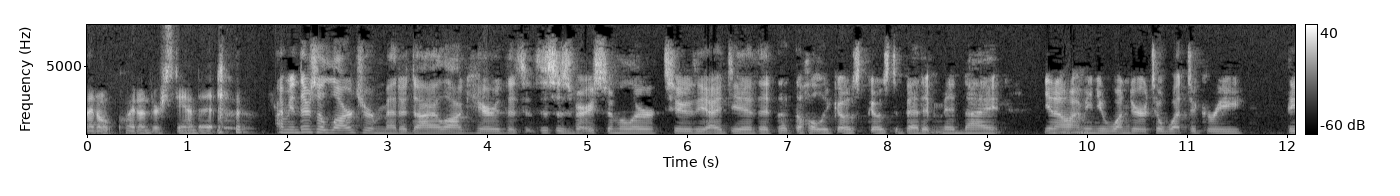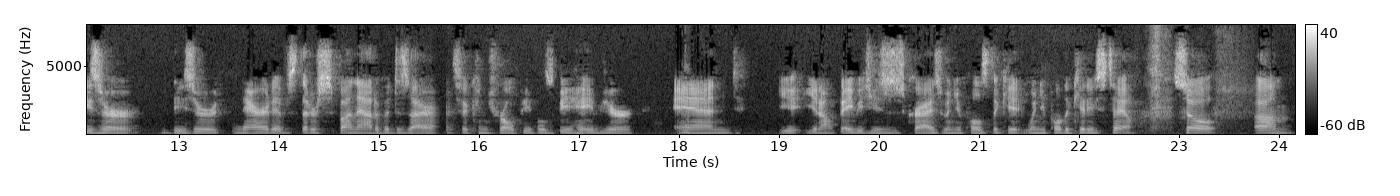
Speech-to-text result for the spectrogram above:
I don't quite understand it. I mean, there's a larger meta dialogue here. This this is very similar to the idea that, that the Holy Ghost goes to bed at midnight. You know, I mean, you wonder to what degree these are these are narratives that are spun out of a desire to control people's behavior, and you, you know, baby Jesus cries when you pulls the kid when you pull the kitty's tail. So um,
